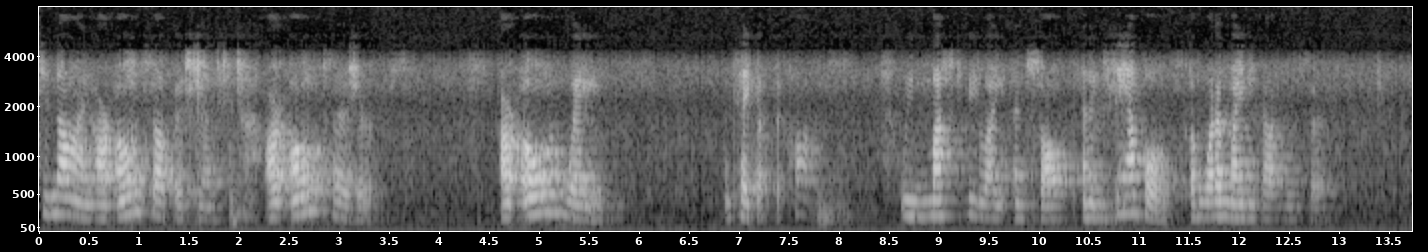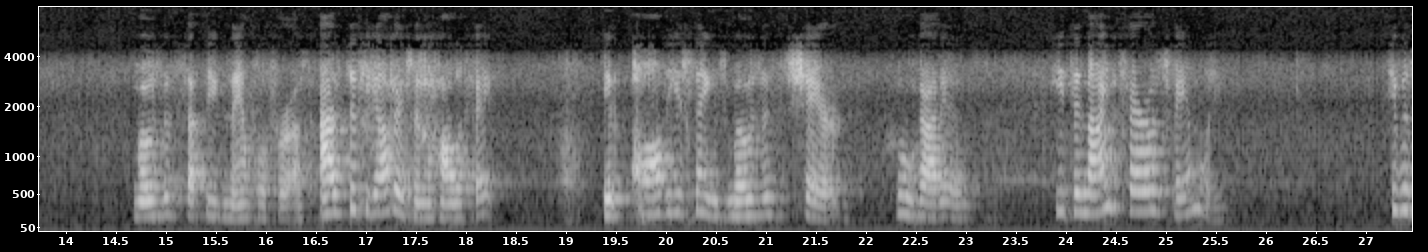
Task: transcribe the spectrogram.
deny our own selfishness, our own pleasures, our own ways, and take up the cross. We must be light and salt and examples of what a mighty God we serve. Moses set the example for us, as did the others in the Hall of Faith. In all these things, Moses shared who God is. He denied Pharaoh's family. He was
